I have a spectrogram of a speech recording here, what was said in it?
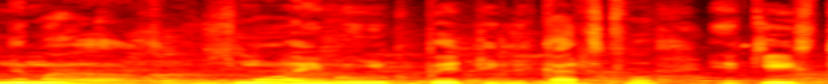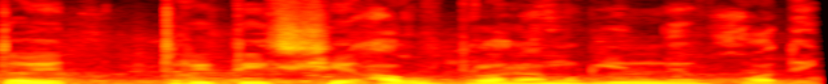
Нема змоги мені купити лікарство, яке стоїть 3 тисячі, а в програму він не входить.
